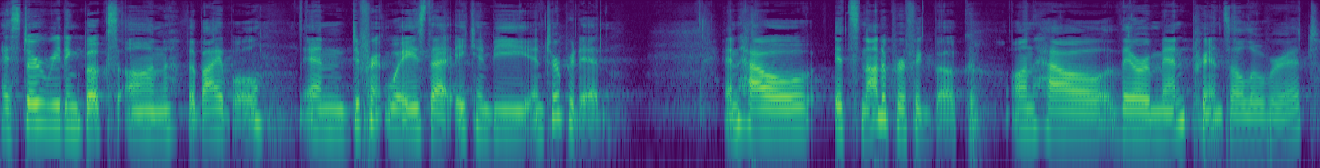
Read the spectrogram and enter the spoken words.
I started reading books on the Bible and different ways that it can be interpreted and how it's not a perfect book, on how there are men prints all over it,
